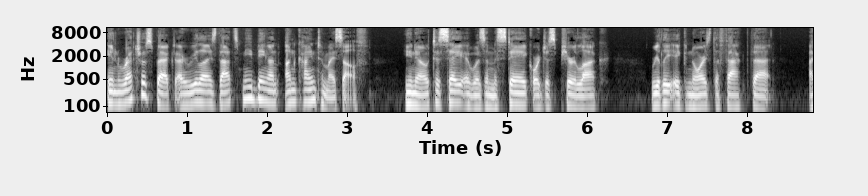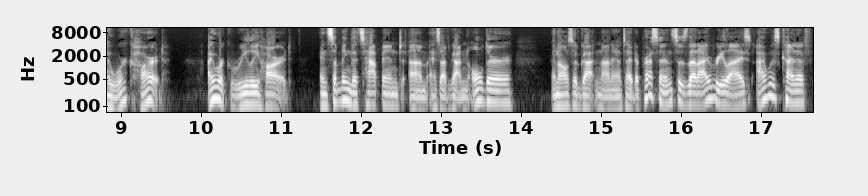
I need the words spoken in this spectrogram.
in retrospect, I realized that's me being un- unkind to myself. You know, to say it was a mistake or just pure luck really ignores the fact that I work hard. I work really hard. And something that's happened um, as I've gotten older and also gotten on antidepressants is that I realized I was kind of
